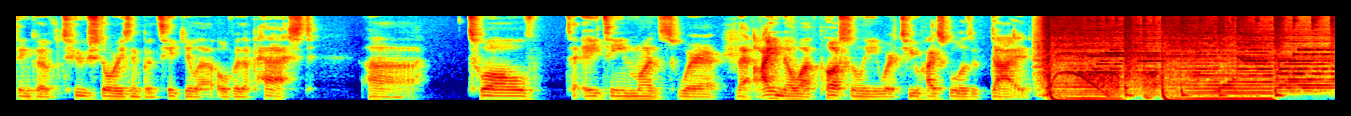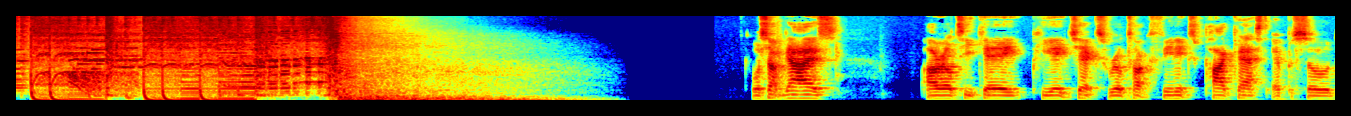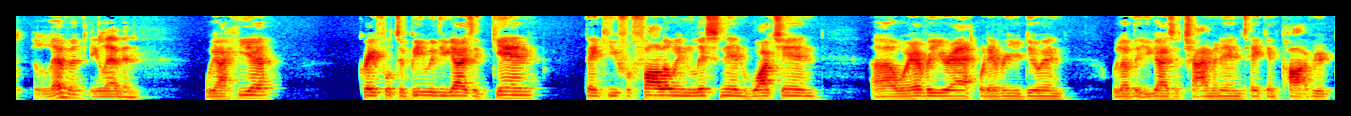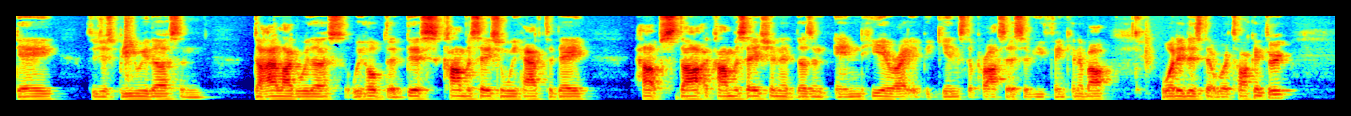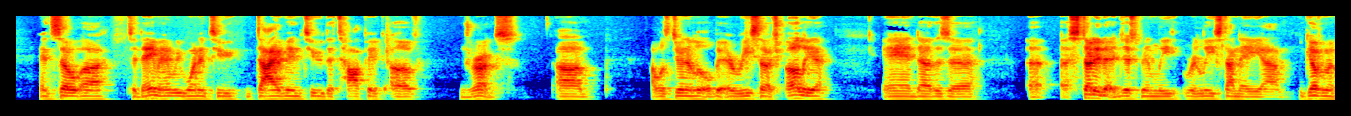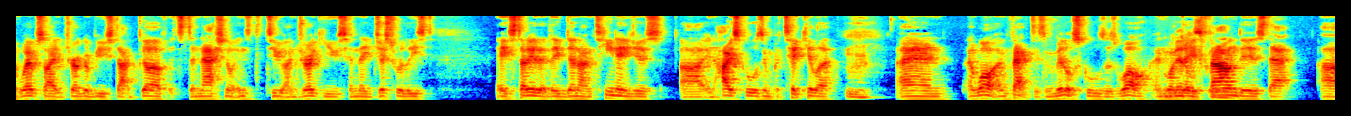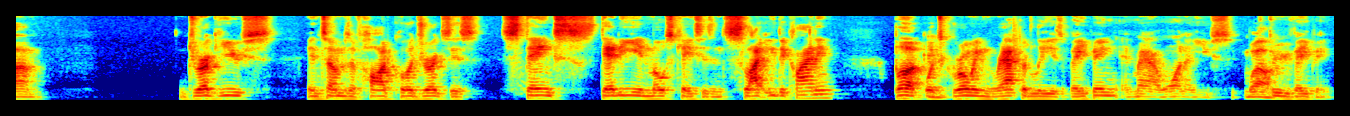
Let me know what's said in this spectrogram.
think of two stories in particular over the past uh, 12 to 18 months where that I know of personally where two high schoolers have died. What's up, guys? RLTK PHX Real Talk Phoenix podcast episode 11. 11. We are here. Grateful to be with you guys again. Thank you for following, listening, watching, uh, wherever you're at, whatever you're doing. We love that you guys are chiming in, taking part of your day to just be with us and dialogue with us. We hope that this conversation we have today helps start a conversation. It doesn't end here, right? It begins the process of you thinking about what it is that we're talking through. And so uh, today, man, we wanted to dive into the topic of drugs. Um, I was doing a little bit of research earlier, and uh, there's a, a, a, study that had just been le- released on a um, government website, drugabuse.gov. It's the National Institute on Drug Use, and they just released a study that they've done on teenagers uh, in high schools in particular. Mm-hmm and, and well, in fact, it's in middle schools as well. And what middle they school. found is that um, drug use, in terms of hardcore drugs, is staying steady in most cases and slightly declining. But what's growing rapidly is vaping and marijuana use wow. through vaping,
